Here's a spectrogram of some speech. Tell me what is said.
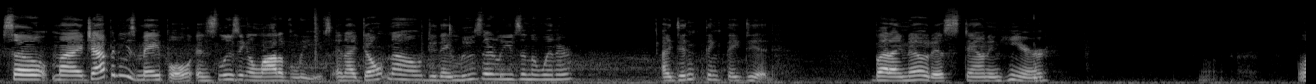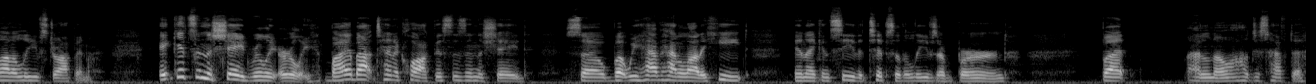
So my Japanese maple is losing a lot of leaves, and I don't know, do they lose their leaves in the winter? I didn't think they did. But I noticed down in here, a lot of leaves dropping. It gets in the shade really early. By about 10 o'clock, this is in the shade. So, but we have had a lot of heat, and I can see the tips of the leaves are burned. But, I don't know, I'll just have to,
